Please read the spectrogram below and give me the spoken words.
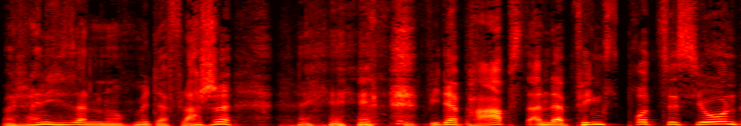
wahrscheinlich ist er noch mit der Flasche wie der Papst an der Pfingstprozession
